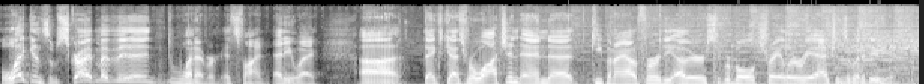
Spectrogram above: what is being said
Like and subscribe my video. Whatever, it's fine. Anyway, uh, thanks guys for watching and uh, keep an eye out for the other Super Bowl trailer reactions I'm going to do here.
